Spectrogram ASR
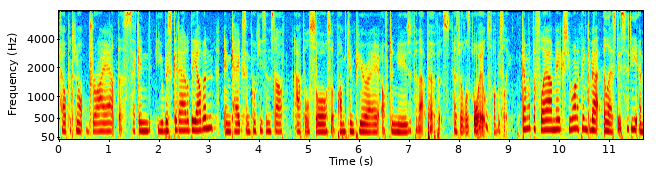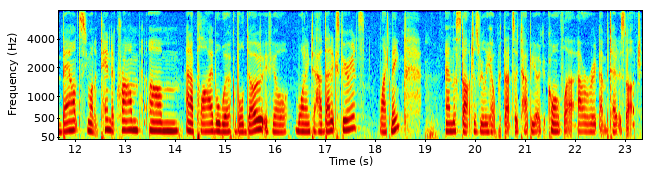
Help it to not dry out the second you whisk it out of the oven. In cakes and cookies and stuff, apple sauce or pumpkin puree often used for that purpose, as well as oils, obviously. Then with the flour mix, you want to think about elasticity and bounce. You want a tender crumb um, and a pliable, workable dough if you're wanting to have that experience, like me and the starches really help with that. So tapioca, corn flour, arrowroot, and potato starch.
